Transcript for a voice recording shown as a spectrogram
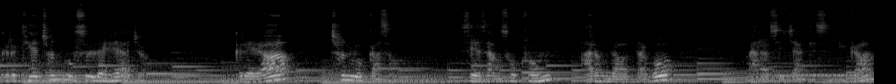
그렇게 천국 순례 해야죠. 그래야 천국 가서 세상 소풍 아름다웠다고 말할 수 있지 않겠습니까?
